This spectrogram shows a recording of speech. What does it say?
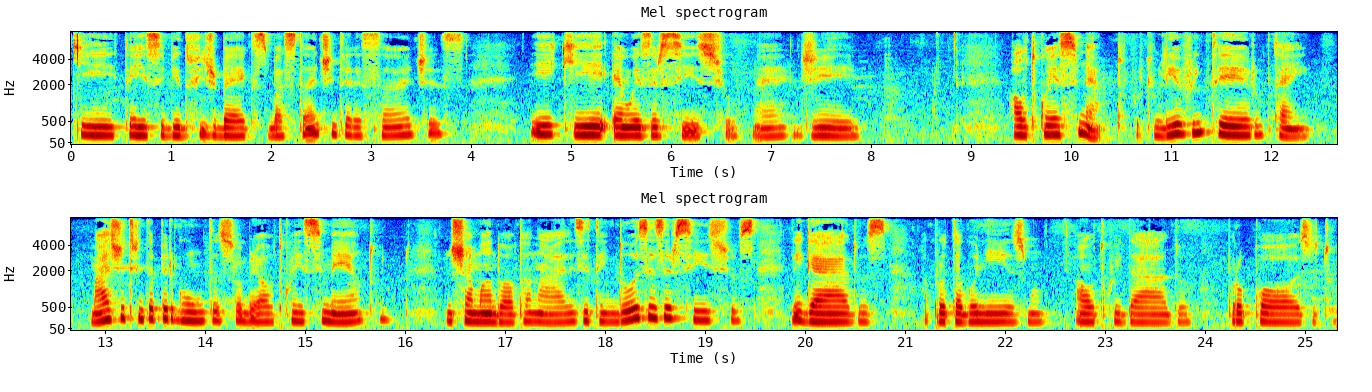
que tem recebido feedbacks bastante interessantes e que é um exercício né, de autoconhecimento, porque o livro inteiro tem mais de 30 perguntas sobre autoconhecimento, nos chamando autoanálise, tem 12 exercícios ligados a protagonismo, autocuidado, propósito,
